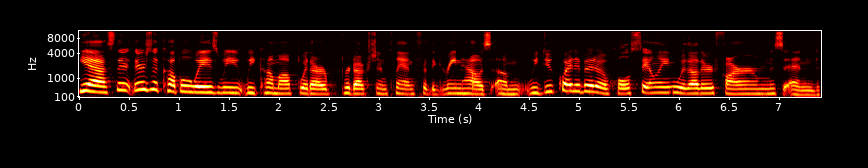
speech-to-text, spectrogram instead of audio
Yes, there, there's a couple ways we, we come up with our production plan for the greenhouse. Um, we do quite a bit of wholesaling with other farms and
